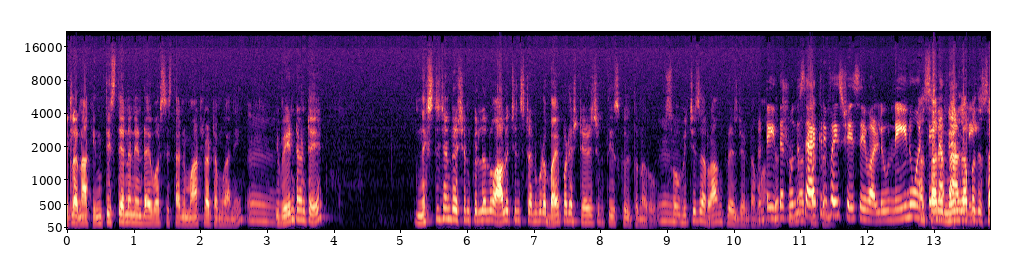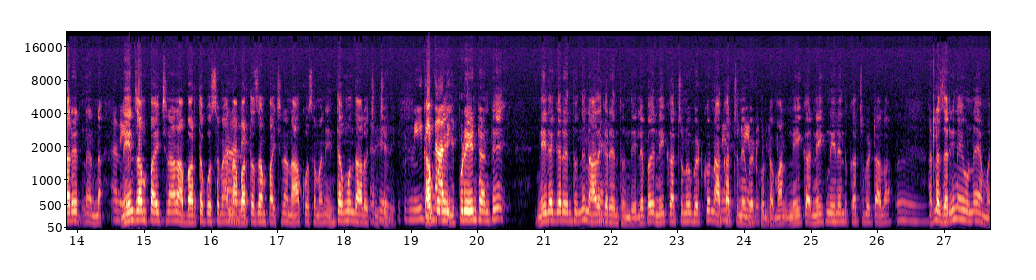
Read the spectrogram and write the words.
ఇట్లా నాకు ఇంత ఇస్తేనే నేను డైవర్స్ ఇస్తానని మాట్లాడటం కానీ. ఇవేంటంటే నెక్స్ట్ జనరేషన్ పిల్లలు ఆలోచించడానికి కూడా భయపడే స్టేజ్కి తీసుకెళ్తున్నారు. So which is a wrong precedent. Sacrifice చేసేవాళ్ళు నేను సరే నేను. కాకపోతే సరే నేను సంపాదించిన నా భర్త కోసమే నా భర్త సంపాదించిన నా కోసమని ఇంతకుముందు ఆలోచించేది. కాకపోతే ఇప్పుడు ఏంటంటే నీ దగ్గర ఎంత ఉంది నా దగ్గర ఎంత ఉంది లేకపోతే నీ ఖర్చు నువ్వు పెట్టుకో నా ఖర్చు నేను పెట్టుకుంటా. మన నీ క- నీకు నేను ఎందుకు ఖర్చు పెట్టాలా? అట్లా జరిగినవి ఉన్నాయమ్మా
